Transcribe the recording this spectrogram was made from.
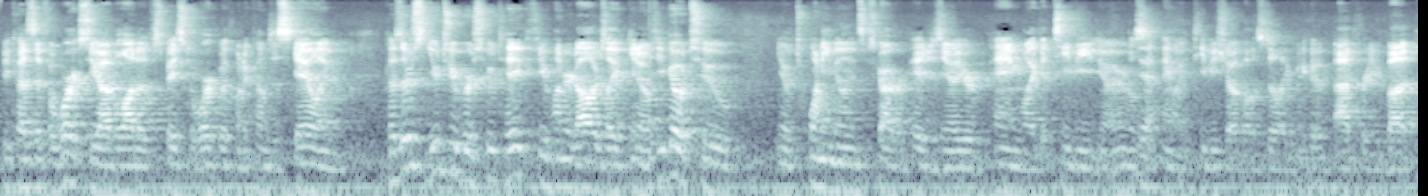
because if it works, you have a lot of space to work with when it comes to scaling. Because there's YouTubers who take a few hundred dollars, like you know, if you go to you know 20 million subscriber pages, you know, you're paying like a TV, you know, you're almost Yeah. paying like a TV show host to like make an ad for you. But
